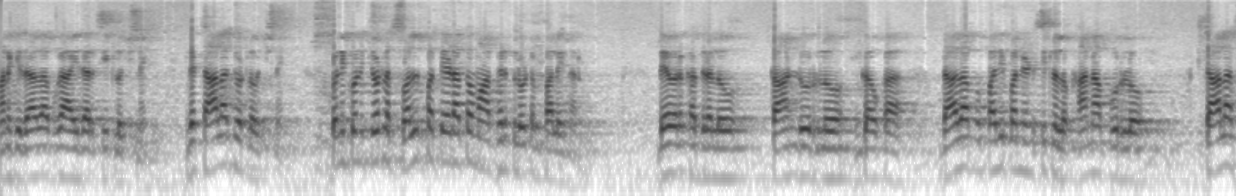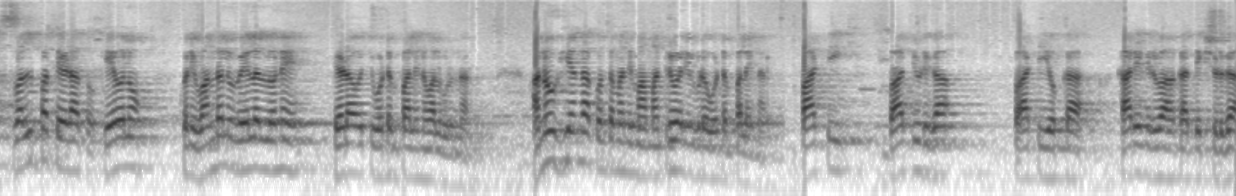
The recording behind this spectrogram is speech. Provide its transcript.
మనకి దాదాపుగా ఐదారు సీట్లు వచ్చినాయి. ఇంకా చాలా చోట్ల వచ్చినాయి. కొన్ని కొన్ని చోట్ల స్వల్ప తేడాతో మా అభ్యర్థులు ఓటమి పాలైనారు. దేవరకద్రలో తాండూరులో ఇంకా ఒక దాదాపు పది పన్నెండు సీట్లలో ఖానాపూర్లో చాలా స్వల్ప తేడాతో కేవలం కొన్ని వందలు వేలల్లోనే తేడా వచ్చి ఓటంపాలైన వాళ్ళు కూడా ఉన్నారు. అనూహ్యంగా కొంతమంది మా మంత్రివర్యులు కూడా ఓటంపాలైనారు పార్టీ బాధ్యుడిగా పార్టీ యొక్క కార్యనిర్వాహక అధ్యక్షుడిగా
